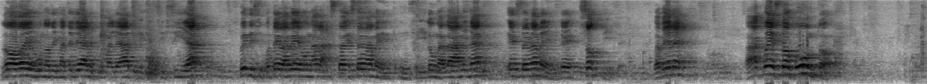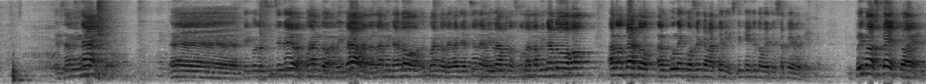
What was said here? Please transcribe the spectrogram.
l'oro è uno dei materiali più malleabili che ci sia, quindi si poteva avere una lastra estremamente, un filo, una lamina estremamente sottile. Va bene? A questo punto, esaminando eh, che cosa succedeva quando quando le radiazioni arrivavano sulla lamina d'oro, ha notato alcune cose caratteristiche che dovete sapere bene. Il primo aspetto è,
